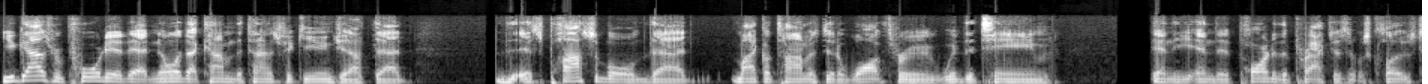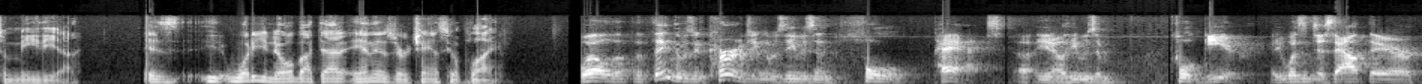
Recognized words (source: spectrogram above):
you guys reported at NOLA.com and the Times Picayune, Jeff, that – it's possible that Michael Thomas did a walkthrough with the team and the in the part of the practice that was closed to media. Is what do you know about that? And is there a chance he'll play? Well, the, the thing that was encouraging was he was in full pads. Uh, you know, he was in full gear. He wasn't just out there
